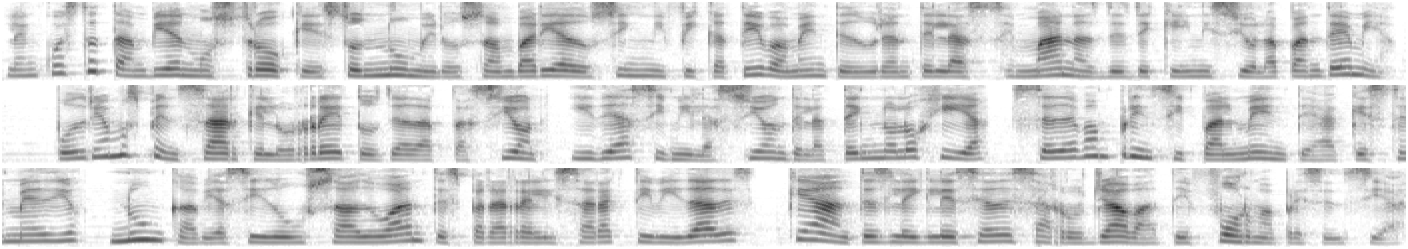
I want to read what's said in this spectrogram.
La encuesta también mostró que estos números han variado significativamente durante las semanas desde que inició la pandemia. Podríamos pensar que los retos de adaptación y de asimilación de la tecnología se deban principalmente a que este medio nunca había sido usado antes para realizar actividades que antes la Iglesia desarrollaba de forma presencial.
